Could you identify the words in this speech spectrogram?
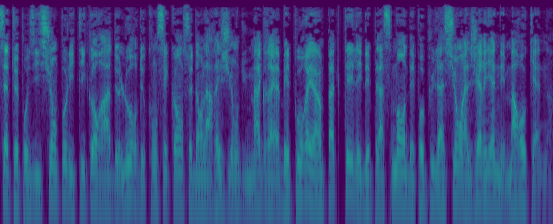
Cette position politique aura de lourdes conséquences dans la région du Maghreb et pourrait impacter les déplacements des populations algériennes et marocaines.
